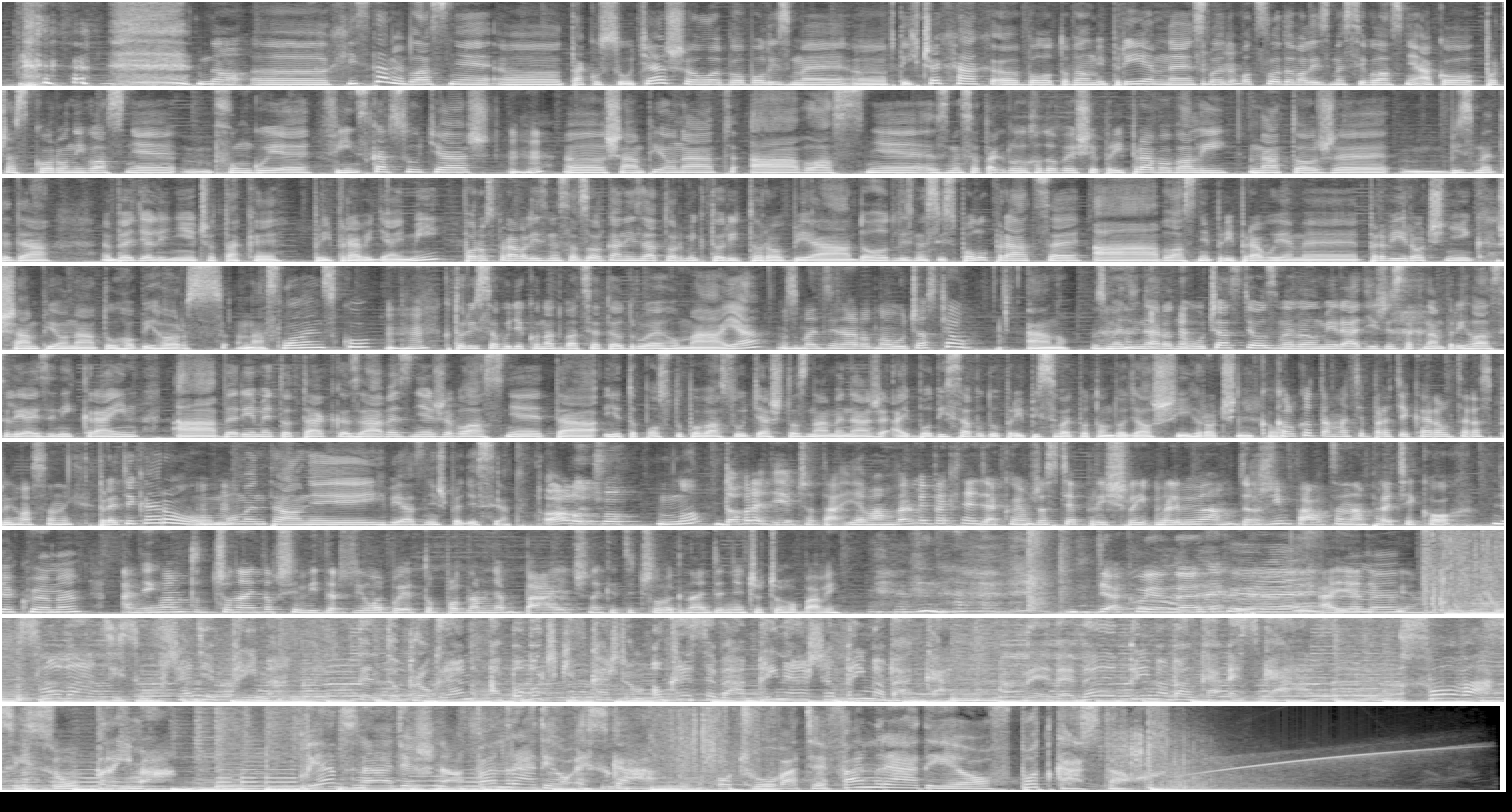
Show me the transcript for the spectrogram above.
no, uh, chystáme vlastne uh, takú súťaž, lebo boli sme uh, v tých Čechách, uh, bolo to veľmi príjemné, Sled- uh-huh. odsledovali sme si vlastne, ako počas korony vlastne funguje fínska súťaž, uh-huh. uh, šampionát a vlastne vlastne sme sa tak dlhodobejšie pripravovali na to, že by sme teda vedeli niečo také pripraviť aj my. Porozprávali sme sa s organizátormi, ktorí to robia, dohodli sme si spolupráce a vlastne pripravujeme prvý ročník šampionátu Hobby Horse na Slovensku, uh-huh. ktorý sa bude konať 22. mája. S medzinárodnou účasťou? Áno, s medzinárodnou účasťou. Sme veľmi radi, že sa k nám prihlásili aj z iných krajín a berieme to tak záväzne, že vlastne tá, je to postupová súťaž, to znamená, že aj body sa budú pripisovať potom do ďalších ročníkov. Koľko tam máte pretekárov teraz prihlásených? Pretekárov? Uh-huh. Momentálne je ich viac než 50. Ale čo? No. Dobre, dievčatá, ja vám veľmi pekne ďakujem, že ste prišli. Veľmi vám držím palce na pretekoch. Ďakujeme. A nech vám to čo najdlhšie vydrží, lebo je to podľa mňa báječné, keď si človek nájde niečo, čo ho baví. Ďakujeme. Ďakujeme. A ja ďakujem. Slováci sú všade Prima. Tento program a pobočky v každom okrese vám prináša Prima banka. www.primabanka.sk Slováci sú Prima. Viac nádež na fanradio.sk Počúvate Fan Rádio v podcastoch.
